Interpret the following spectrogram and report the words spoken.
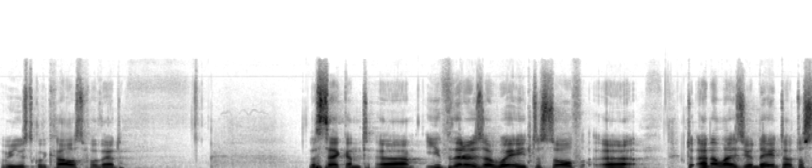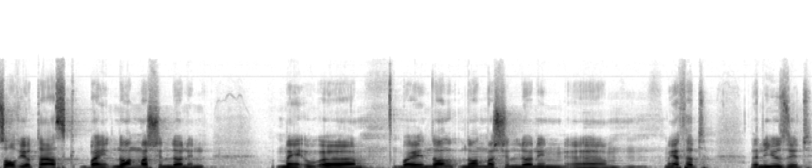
We used ClickHouse for that. The second, if there is a way to solve to analyze your data, to solve your task by non-machine learning, uh, by non-machine learning um, method, then use it.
